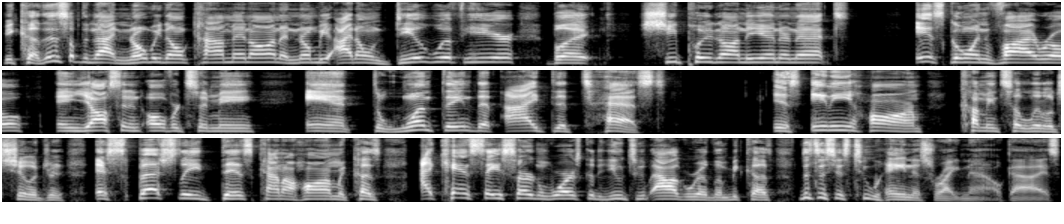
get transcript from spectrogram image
because this is something I normally don't comment on and normally I don't deal with here, but she put it on the internet. It's going viral and y'all send it over to me. And the one thing that I detest is any harm coming to little children, especially this kind of harm, because I can't say certain words to the YouTube algorithm because this is just too heinous right now, guys.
